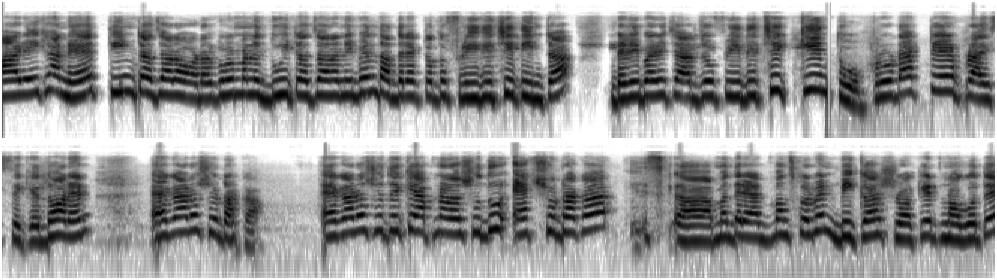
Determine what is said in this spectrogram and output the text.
আর এখানে তিনটা যারা অর্ডার করবে মানে দুইটা যারা নেবেন তাদের একটা তো ফ্রি দিচ্ছি তিনটা। ডেলিভারি চার্জও ফ্রি দিচ্ছি। কিন্তু প্রোডাক্টের প্রাইস থেকে ধরেন এগারোশো টাকা। এগারোশো থেকে আপনারা শুধু একশো টাকা আমাদের অ্যাডভান্স করবেন বিকাশ রকেট নগদে।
